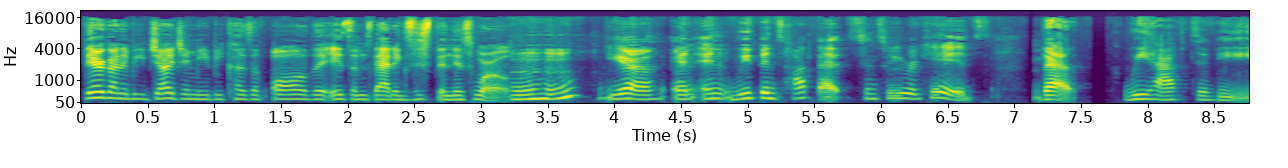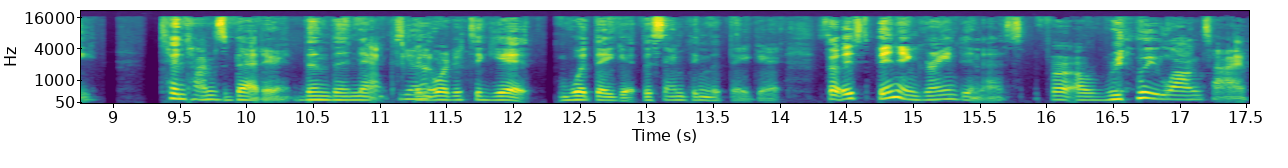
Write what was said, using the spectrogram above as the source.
they're gonna be judging me because of all the isms that exist in this world. Mm-hmm. Yeah, and and we've been taught that since we were kids that we have to be 10 times better than the next yep. in order to get what they get, the same thing that they get. So it's been ingrained in us for a really long time.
